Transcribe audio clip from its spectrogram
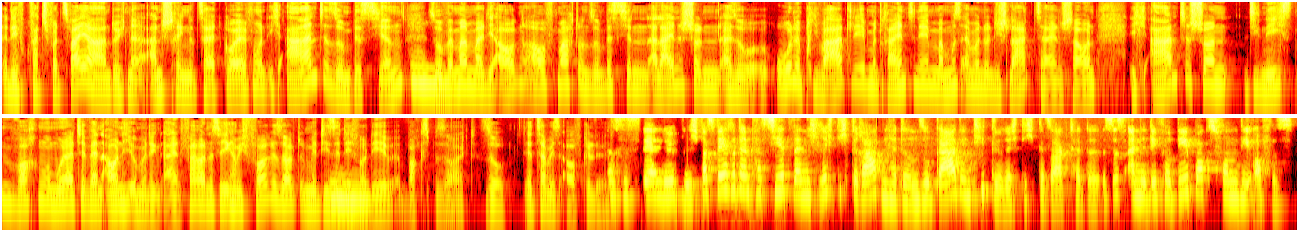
äh, nee, Quatsch, vor zwei Jahren durch eine anstrengende Zeit geholfen und ich ahnte so ein bisschen, mhm. so wenn man mal die Augen aufmacht und so ein bisschen alleine schon, also ohne Privatleben mit reinzunehmen, man muss einfach nur in die Schlagzeilen schauen. Ich ahnte schon, die nächsten Wochen und Monate werden auch nicht unbedingt einfacher und deswegen habe ich vorgesorgt und mir diese mhm. DVD-Box besorgt. So, jetzt habe ich es aufgehört aufgelöst. Das ist sehr löblich. Was wäre denn passiert, wenn ich richtig geraten hätte und sogar den Titel richtig gesagt hätte? Es ist eine DVD-Box von The Office.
